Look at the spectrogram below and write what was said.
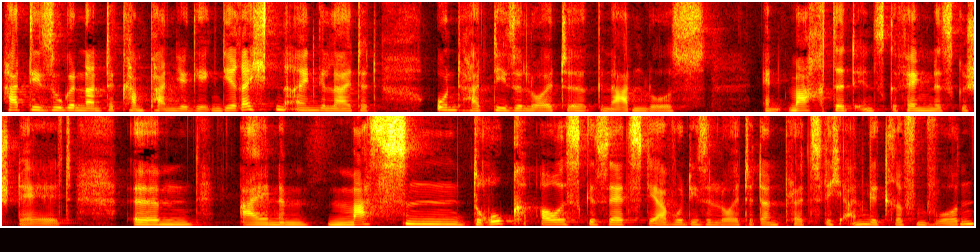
hat die sogenannte Kampagne gegen die Rechten eingeleitet und hat diese Leute gnadenlos entmachtet, ins Gefängnis gestellt, ähm, einem Massendruck ausgesetzt, ja, wo diese Leute dann plötzlich angegriffen wurden.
